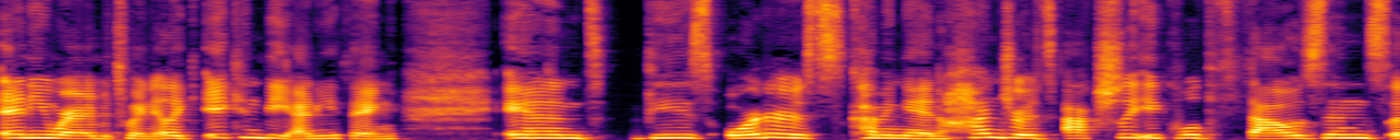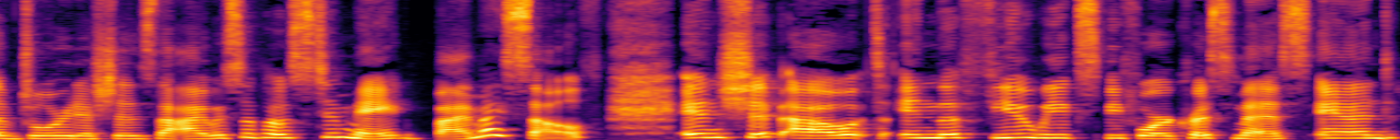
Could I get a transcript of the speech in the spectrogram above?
anywhere in between. Like it can be anything. And these orders coming in hundreds actually equaled thousands of jewelry dishes that i was supposed to make by myself and ship out in the few weeks before christmas. And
